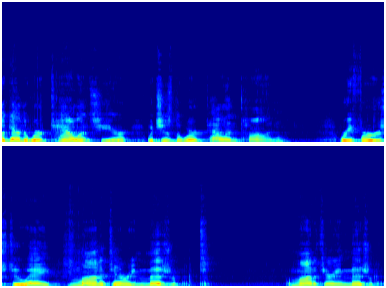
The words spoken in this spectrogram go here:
again, the word talents here which is the word talenton, refers to a monetary measurement. A monetary measurement.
